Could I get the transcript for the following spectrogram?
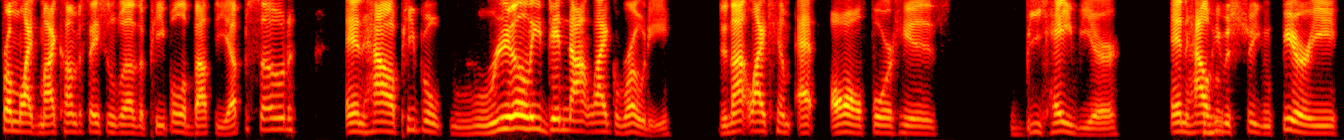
from like my conversations with other people about the episode and how people really did not like Rhodey, did not like him at all for his behavior and how he Mhm. was treating Fury,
